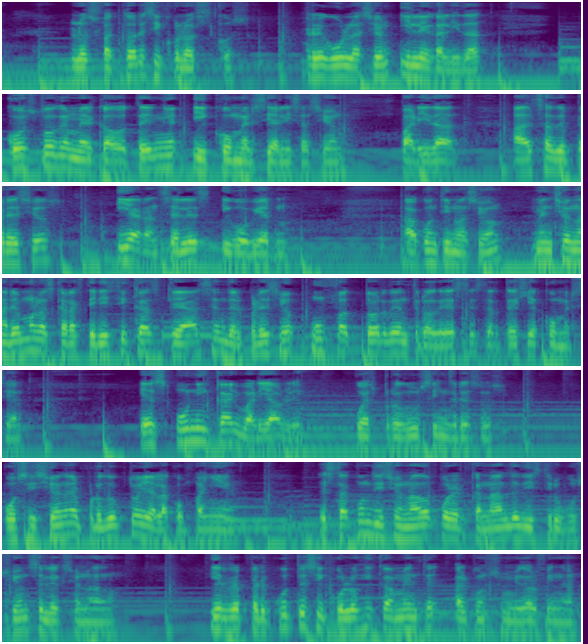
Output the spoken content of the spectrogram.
Los factores psicológicos, regulación y legalidad, costo de mercadotecnia y comercialización, paridad, alza de precios y aranceles y gobierno. A continuación, mencionaremos las características que hacen del precio un factor dentro de esta estrategia comercial. Es única y variable, pues produce ingresos. Posiciona el producto y a la compañía. Está condicionado por el canal de distribución seleccionado y repercute psicológicamente al consumidor final.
